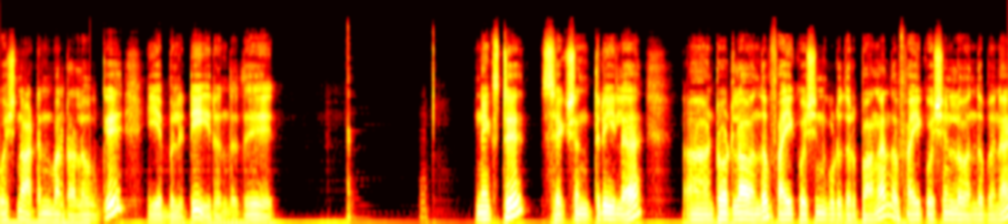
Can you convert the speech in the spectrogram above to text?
கொஷினும் அட்டன் பண்ணுற அளவுக்கு எபிலிட்டி இருந்தது. நெக்ஸ்ட்டு செக்ஷன் த்ரீயில் டோட்டலாக வந்து ஃபைவ் கொஷின் கொடுத்துருப்பாங்க. அந்த ஃபைவ் கொஷினில் வந்து பார்த்தீங்கன்னா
